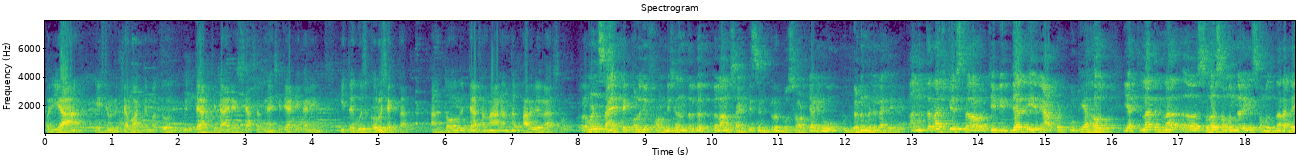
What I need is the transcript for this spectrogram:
पण या इन्स्टिट्यूटच्या माध्यमातून विद्यार्थी डायरेक्ट शास्त्रज्ञांशी त्या ठिकाणी हितगुज करू शकतात. आणि तो विद्यार्थ्यांना आनंद फार वेगळा असतो. रमण सायन्स टेक्नॉलॉजी फाउंडेशन अंतर्गत कलाम सायंटिस्ट सेंटर भुसावळ त्या ठिकाणी उद्घाटन झालेलं आहे. आंतरराष्ट्रीय स्तरावरचे विद्यार्थी आणि आपण कुठे आहोत यातला त्यांना सहसंबंध समजणार आहे.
